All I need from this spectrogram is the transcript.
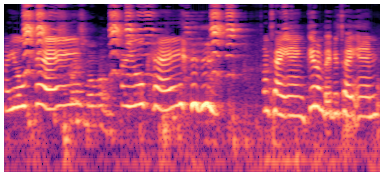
Are you okay? Are you okay? I'm Tytin. Get him, baby Tytin.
